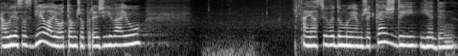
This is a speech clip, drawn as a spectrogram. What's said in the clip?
a ľudia sa zdieľajú o tom, čo prežívajú. A ja si uvedomujem, že každý jeden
